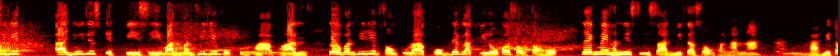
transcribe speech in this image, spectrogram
ชีวิตอายุ 21 ปี 4 วัน วันที่ 26 กุมภาพันธ์ เกิดวันที่ 22 ตุลาคม เลขหลักกิโลก็ 226 เลขแม่ฮันนี่สีสารมีแต่สองทั้งนั้นนะ ค่ะ มีแต่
